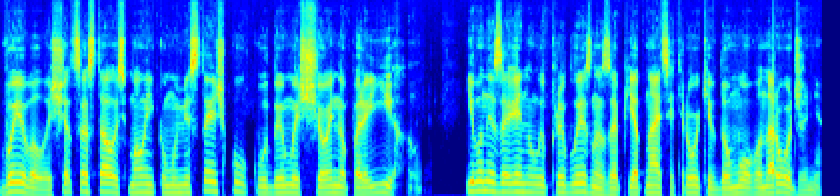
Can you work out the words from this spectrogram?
Виявилося, що це сталося в маленькому містечку, куди ми щойно переїхали, і вони загинули приблизно за 15 років до мого народження.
